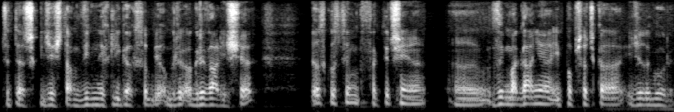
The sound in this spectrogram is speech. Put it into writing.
czy też gdzieś tam w innych ligach sobie ogry, ogrywali się. W związku z tym faktycznie e, wymagania i poprzeczka idzie do góry.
